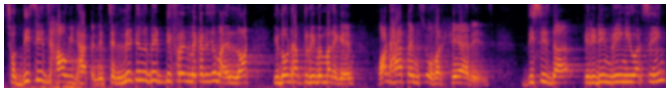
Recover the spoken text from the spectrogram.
so this is how it happened. It's a little bit different mechanism. I will not, you don't have to remember again. What happens over here is, this is the pyridine ring you are seeing.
